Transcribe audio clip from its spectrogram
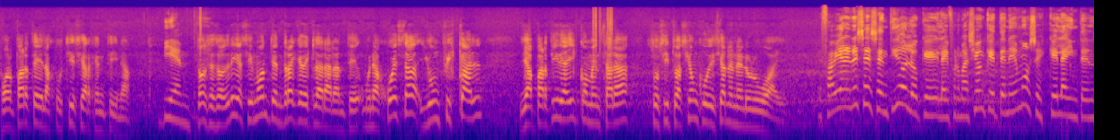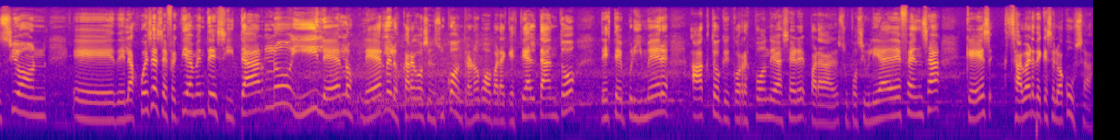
por parte de la justicia argentina. Bien. Entonces Rodríguez Simón tendrá que declarar ante una jueza y un fiscal y a partir de ahí comenzará su situación judicial en el Uruguay. Fabián, en ese sentido, lo que la información que tenemos es que la intención eh, de la jueza es efectivamente citarlo y leerle los cargos en su contra, ¿no? Como para que esté al tanto de este primer acto que corresponde hacer para su posibilidad de defensa, que es saber de qué se lo acusa.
